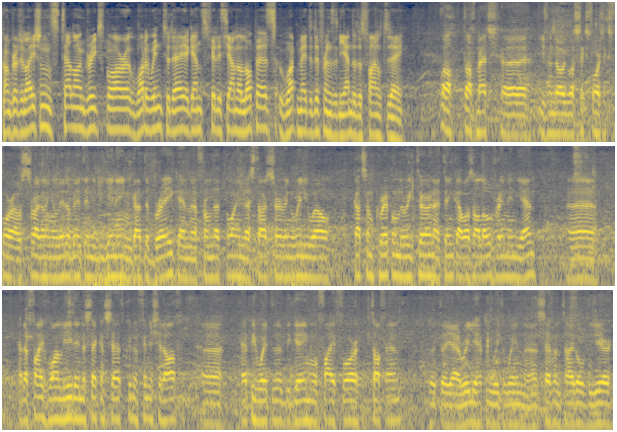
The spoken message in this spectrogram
Congratulations, Talon Greekspor. What a win today against Feliciano Lopez. What made the difference in the end of this final today? Well, tough match. Uh, even though it was 6-4, 6-4, I was struggling a little bit in the beginning. Got the break, and uh, from that point, I started serving really well. Got some grip on the return. I think I was all over him in the end. Uh, had a 5-1 lead in the second set. Couldn't finish it off. Uh, happy with the, the, game on 5-4. Tough end, but uh, yeah, really happy with the win. Uh, seventh title of the year,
